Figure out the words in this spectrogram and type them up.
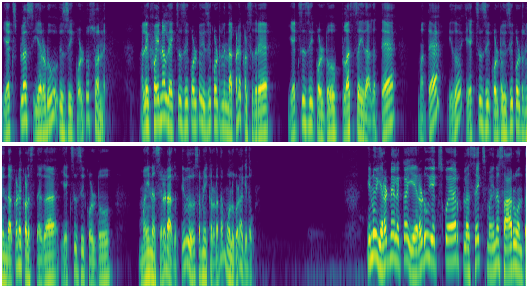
ಎಕ್ಸ್ ಪ್ಲಸ್ ಎರಡು ಇಸ್ ಈಕ್ವಲ್ ಟು ಸೊನ್ನೆ. ಅಲ್ಲಿಗೆ final X is equal to is equal to ನಿಂದ ಆ ಕಡೆ ಕಳಿಸಿದ್ರೆ X is equal to plus ಐದಾಗುತ್ತೆ. ಮತ್ತು ಇದು X is equal to is equal to ನಿಂದ ಆ ಕಡೆ ಕಳಿಸಿದಾಗ X is equal to minus ಎರಡು ಆಗುತ್ತೆ. ಇವು ಸಮೀಕರಣದ ಮೂಲಗಳಾಗಿದ್ದವು ಇನ್ನು ಎರಡನೇ ಲೆಕ್ಕ ಎರಡು X square plus X minus ಆರು ಅಂತ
